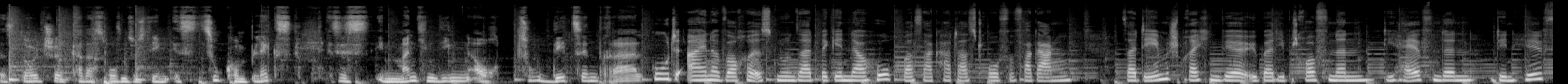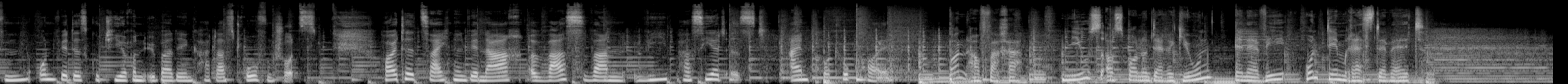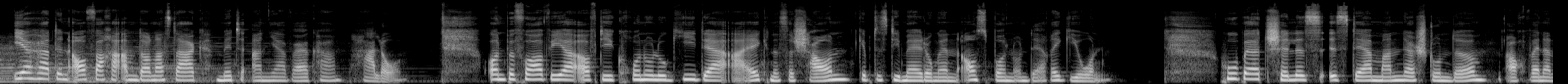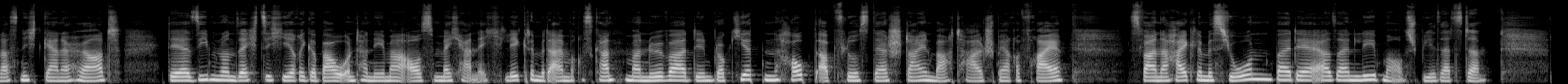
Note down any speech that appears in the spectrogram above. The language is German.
das deutsche Katastrophensystem ist zu komplex. Es ist in manchen Dingen auch zu dezentral. Gut eine Woche ist nun seit Beginn der Hochwasserkatastrophe vergangen. Seitdem sprechen wir über die Betroffenen, die Helfenden, den Hilfen und wir diskutieren über den Katastrophenschutz. Heute zeichnen wir nach, was wann wie passiert ist. Ein Protokoll. Bonn Aufwacher. News aus Bonn und der Region, NRW und dem Rest der Welt. Ihr hört den Aufwacher am Donnerstag mit Anja Wölker. Hallo. Und bevor wir auf die Chronologie der Ereignisse schauen, gibt es die Meldungen aus Bonn und der Region. Hubert Schilles ist der Mann der Stunde, auch wenn er das nicht gerne hört. Der 67-jährige Bauunternehmer aus Mechernich legte mit einem riskanten Manöver den blockierten Hauptabfluss der Steinbachtalsperre frei. Es war eine heikle Mission, bei der er sein Leben aufs Spiel setzte.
